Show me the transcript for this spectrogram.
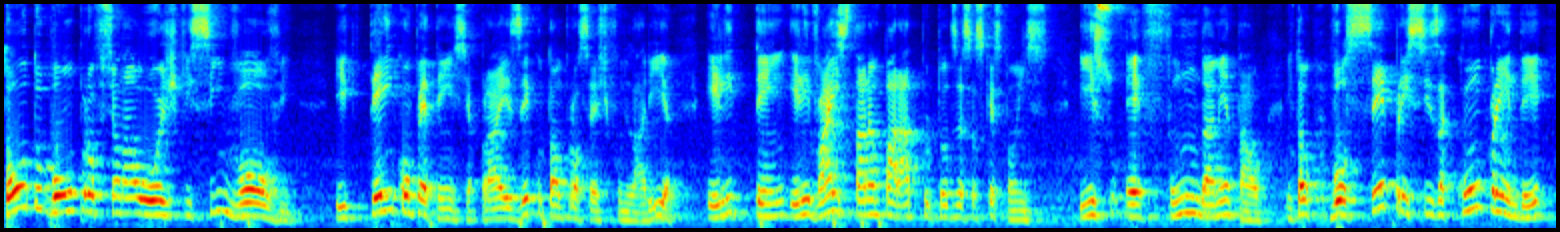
Todo bom profissional hoje que se envolve e tem competência para executar um processo de funilaria, ele tem, ele vai estar amparado por todas essas questões. Isso é fundamental. Então, você precisa compreender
